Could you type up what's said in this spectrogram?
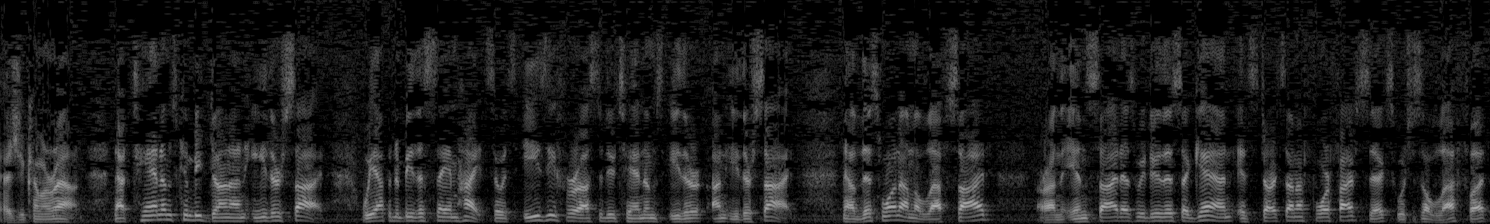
as you come around. Now, tandems can be done on either side. We happen to be the same height, so it's easy for us to do tandems either on either side. Now, this one on the left side, or on the inside as we do this again, it starts on a 4-5-6, which is a left foot,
